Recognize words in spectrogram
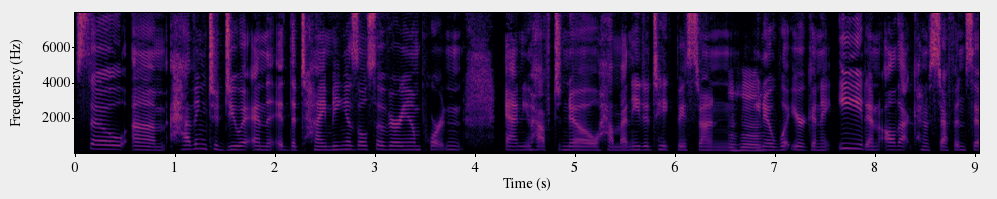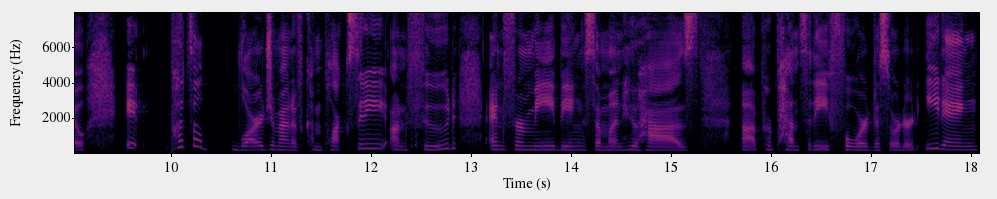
So um having to do it and the, the timing is also very important and you have to know how many to take based on mm-hmm. you know what you're going to eat and all that kind of stuff. And so it puts a large amount of complexity on food and for me being someone who has uh, propensity for disordered eating,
